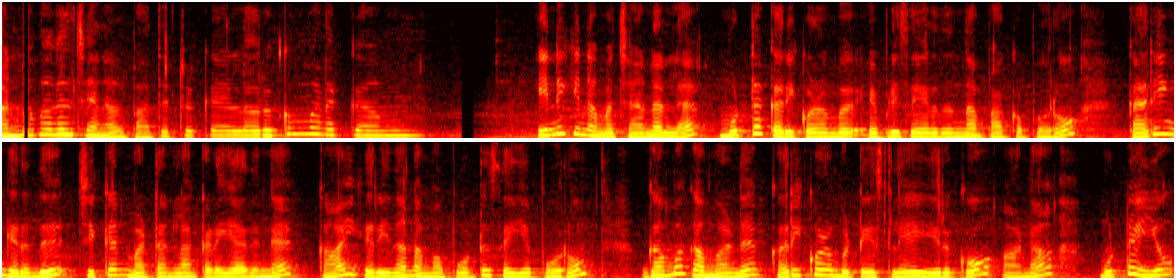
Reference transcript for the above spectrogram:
அன்புமகள் சேனல் பார்த்துட்ருக்க எல்லோருக்கும் வணக்கம். இன்றைக்கி நம்ம சேனலில் முட்டை கறி குழம்பு எப்படி செய்கிறதுன்னு தான் பார்க்க போகிறோம் கறிங்கிறது சிக்கன் மட்டன்லாம் கிடையாதுங்க. காய்கறி தான் நம்ம போட்டு செய்ய போகிறோம் கம கமன்னு கறி குழம்பு டேஸ்ட்லேயே இருக்கும். ஆனால் முட்டையும்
